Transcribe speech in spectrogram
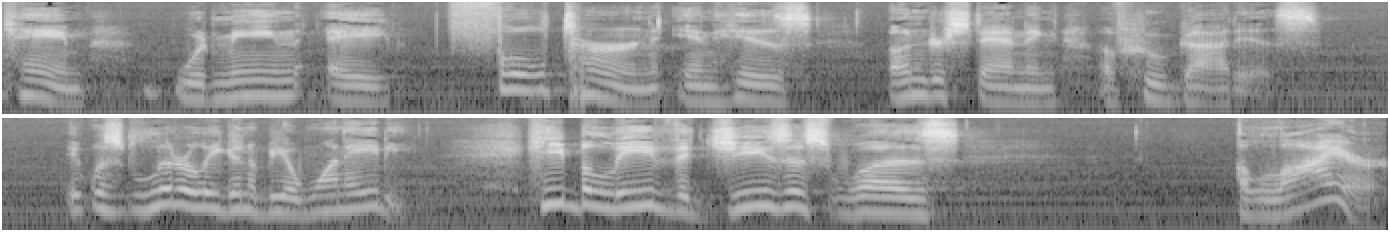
came would mean a full turn in his understanding of who God is. It was literally going to be a 180. He believed that Jesus was a liar,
